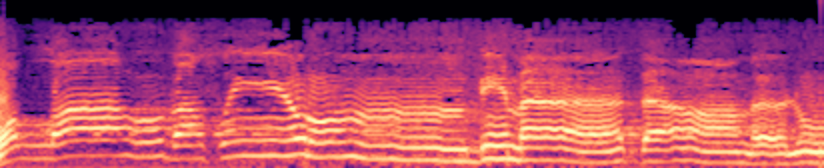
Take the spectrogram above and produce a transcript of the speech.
والله بصير بما تعملون.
